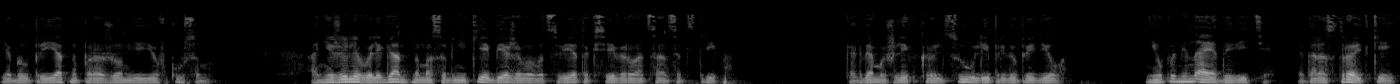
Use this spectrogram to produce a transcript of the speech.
я был приятно поражен ее вкусом. Они жили в элегантном особняке бежевого цвета к северу от Сансет-Стрип. Когда мы шли к крыльцу, Ли предупредил: "Не упоминай о Дэвите, это расстроит Кей".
